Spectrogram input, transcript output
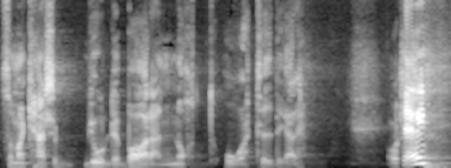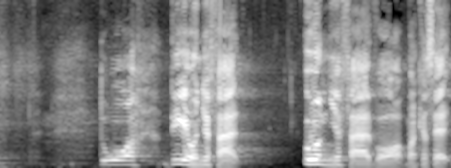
som man kanske gjorde bara något år tidigare. Okej? Okay? Då, det är ungefär ungefär vad man kan säga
